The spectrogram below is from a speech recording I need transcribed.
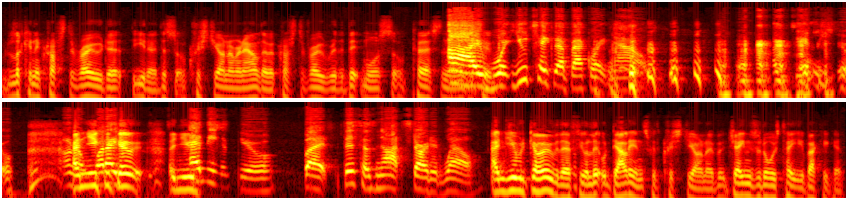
looking across the road at you know the sort of Cristiano Ronaldo across the road with a bit more sort of personality. I to would. You take that back right now. I dare you? I don't and know you what could I go and you any of you, but this has not started well. and you would go over there for your little dalliance with Cristiano, but James would always take you back again.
